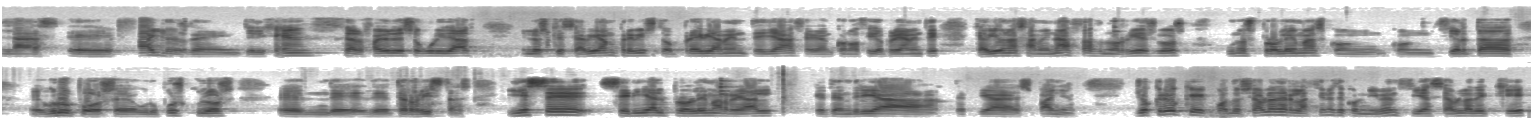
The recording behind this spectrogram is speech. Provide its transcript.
los eh, fallos de inteligencia, los fallos de seguridad en los que se habían previsto previamente ya, se habían conocido previamente, que había unas amenazas, unos riesgos, unos problemas con, ciertos eh, grupos, eh, grupúsculos de, de, terroristas. Y ese sería el problema real que tendría, tendría España. Yo creo que cuando se habla de relaciones de connivencia, se habla de que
